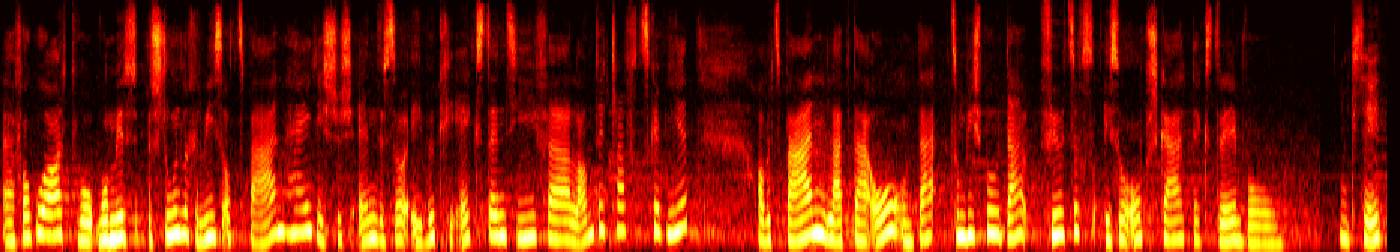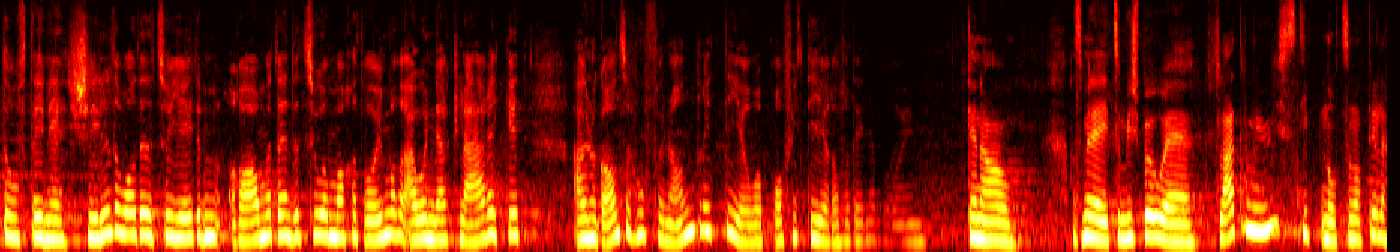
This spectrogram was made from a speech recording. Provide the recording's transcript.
eine Vogelart, wo wir erstaunlicherweise auch zu Bern haben. Die ist sonst eher so in wirklich extensiven Landwirtschaftsgebiet. Aber zu Bern lebt er auch. Und der, zum Beispiel, der fühlt sich in so Obstgärten extrem wohl. Man sieht auf diesen Schildern, die zu jedem Rahmen dazu machen, wo immer auch eine Erklärung gibt, auch noch ganz Haufen andere Tiere, die profitieren von diesen Bäumen. Genau. Also wir haben zum Beispiel äh, Fledermäuse, die nutzen natürlich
